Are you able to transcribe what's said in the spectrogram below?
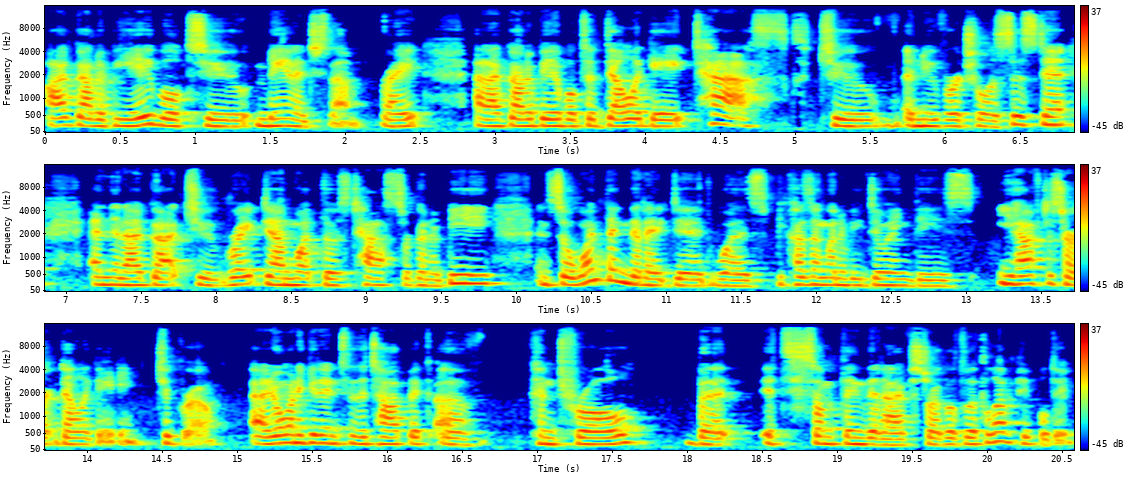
I've got to be able to manage them, right? And I've got to be able to delegate tasks to a new virtual assistant. And then I've got to write down what those tasks are going to be. And so one thing that I did was because I'm going to be doing these, you have to start delegating to grow. I don't want to get into the topic of control but it's something that I've struggled with. A lot of people do,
